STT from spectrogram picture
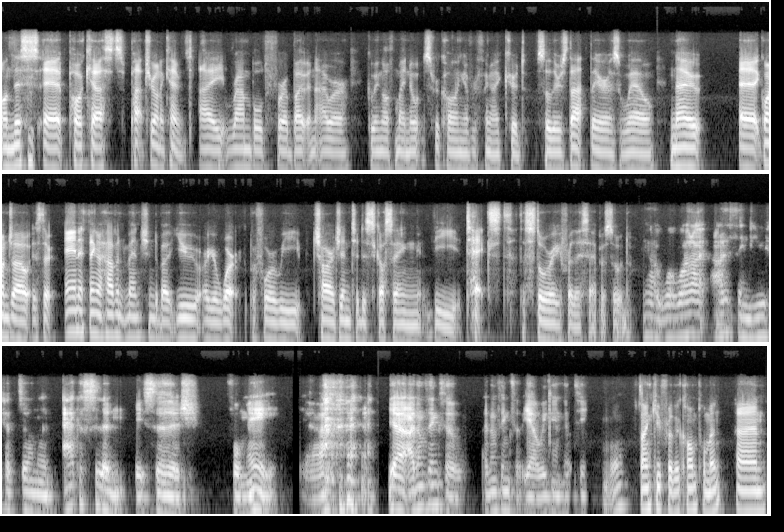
on this uh, podcast's Patreon account, I rambled for about an hour going off my notes, recalling everything I could. So there's that there as well. Now, uh, Guanzhao, is there anything I haven't mentioned about you or your work before we charge into discussing the text, the story for this episode? Yeah, well, well I, I think you have done an excellent research for me. Yeah, yeah, I don't think so. I don't think so. Yeah, we can continue. Well, thank you for the compliment, and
